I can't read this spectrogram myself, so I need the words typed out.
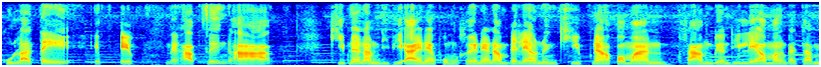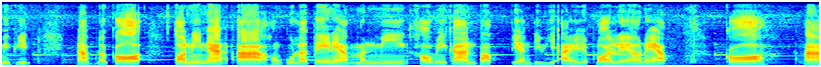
g u l a t e FF นะครับซึ่งอ่า คลิปแนะนำ DPI เนี่ยผมเคยแนะนำไปแล้ว 1 คลิปนะครับประมาณ 3 เดือนที่แล้วมั้งถ้าจำไม่ผิดนะครับแล้วก็ตอนนี้เนี่ยอ่าของ g u l a t e เนี่ยมันมีเขามีการปรับเปลี่ยน DPI เรียบร้อยแล้วนะครับก็อ่า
